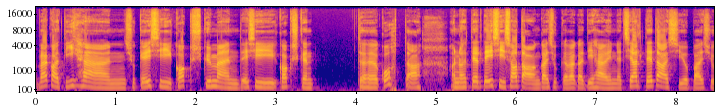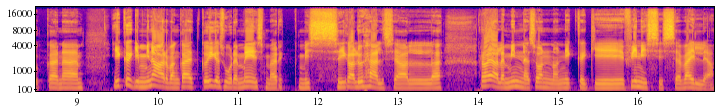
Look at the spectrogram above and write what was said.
väga tihe on niisugune esi kakskümmend, esi kakskümmend äh, kohta, aga noh, tegelikult esisada on ka niisugune väga tihe on ju, et sealt edasi juba niisugune, ikkagi mina arvan ka, et kõige suurem eesmärk, mis igalühel seal rajale minnes on, on ikkagi finišisse välja,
